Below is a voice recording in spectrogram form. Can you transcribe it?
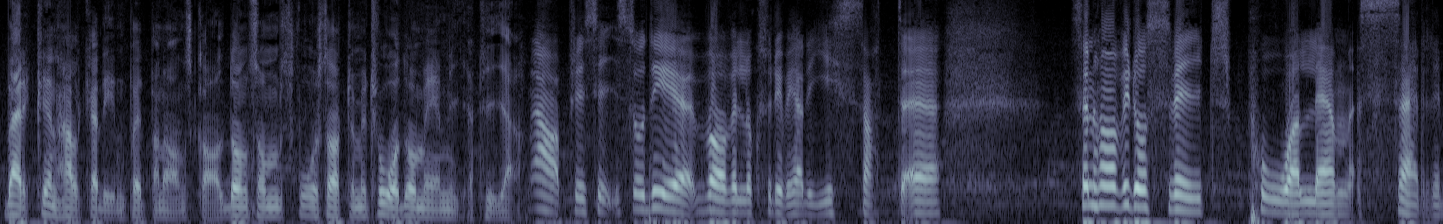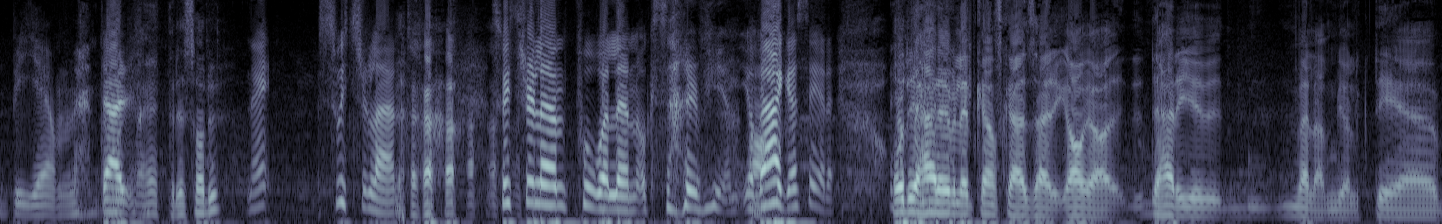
verkligen halkade in på ett bananskal. De som får startnummer två, de är 9-10. Ja, precis. Och det var väl också det vi hade gissat. Eh, sen har vi då Schweiz, Polen, Serbien. Där... Vad hette det sa du? Nej, Switzerland. Switzerland, Polen och Serbien. Jag ja. vägrar säga det. Och det här är väl ett ganska så här, ja ja, det här är ju mellanmjölk. Det är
